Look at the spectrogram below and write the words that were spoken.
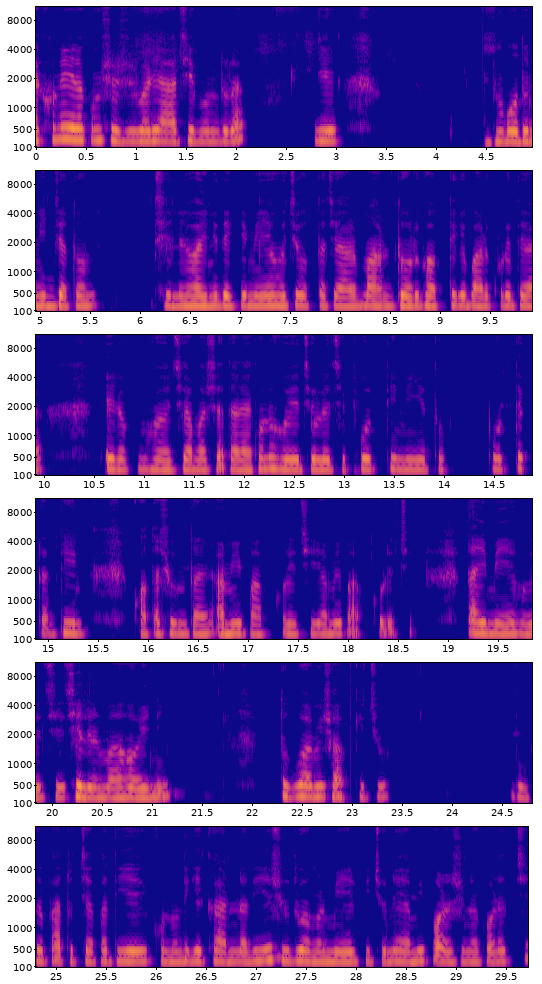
এখনও এরকম শ্বশুরবাড়ি আছে বন্ধুরা যে বধূ নির্যাতন, ছেলে হয়নি দেখে মেয়ে হয়েছে অত্যাচার, মারধর, ঘর থেকে বার করে দেয়া, এরকম হয়েছে আমার সাথে আর এখনও হয়ে চলেছে প্রতিনিয়ত, প্রত্যেকটা দিন কথা শুনতে হয়, আমি পাপ করেছি, আমি পাপ করেছি, তাই মেয়ে হয়েছে, ছেলের মা হয়নি। তবু আমি সব কিছু বুকে পাথর চাপা দিয়ে, কোনো দিকে কান্না দিয়ে শুধু আমার মেয়ের পিছনে আমি পড়াশোনা করাচ্ছি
